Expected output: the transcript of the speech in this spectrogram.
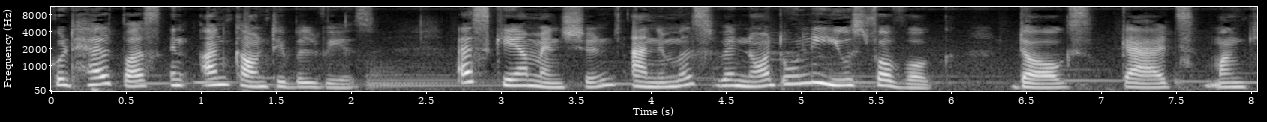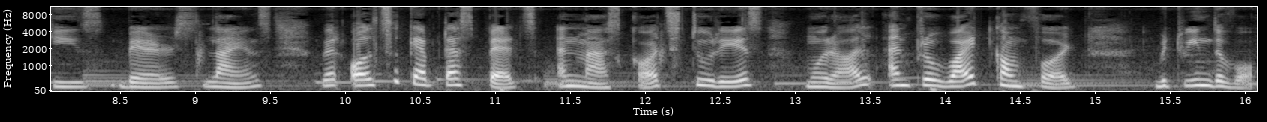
could help us in uncountable ways. As Keya mentioned, animals were not only used for work. Dogs, cats, monkeys, bears, lions were also kept as pets and mascots to raise morale and provide comfort between the war.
